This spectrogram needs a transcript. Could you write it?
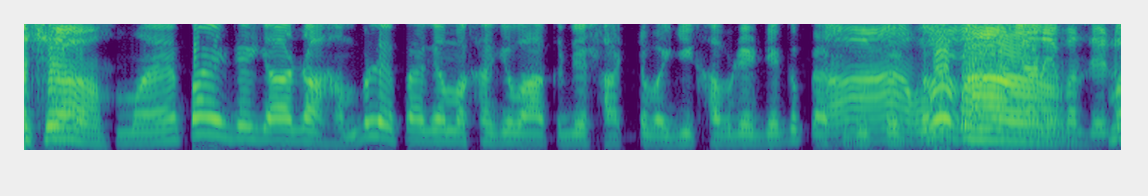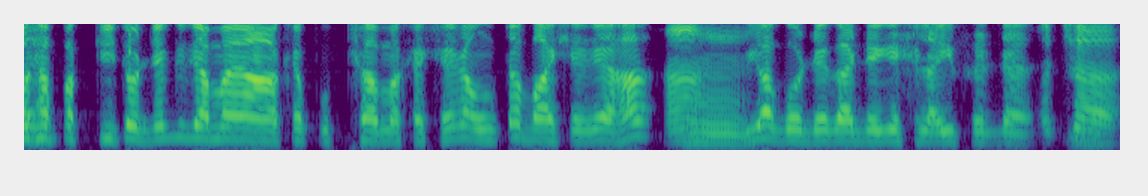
ਅੱਛਾ। ਮੈਂ ਭਾਈ ਦੇ ਯਾਰ ਦਾ ਹੰਬਲੇ ਪੈ ਗਿਆ ਮੈਂ ਕਿਹਾ ਜਵਾਕ ਦੇ ਸੱਟ ਵਜੀ ਖਬਰੇ ਡਿੱਗ ਤੋਂ। ਸਿਆਣੇ ਬੰਦੇ ਮੈਂ ਨੂੰ ਕਿਹਾ ਪੱਕੀ ਤੋਂ ਡਿੱਗ ਗਿਆ ਮੈਂ ਆ ਕੇ ਪੁੱਛਿਆ ਮੈਂ ਕਿਹਾ ਸ਼ੇਰਾ ਹੁਣ ਤਾਂ ਬਾਸ਼ ਰਿਹਾ। ਹਾਂ। ਯਾ ਗੋਡੇ ਗਾਡੇ ਦੀ ਸਲਾਈ ਫਿਰਦਾ। ਅੱਛਾ।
